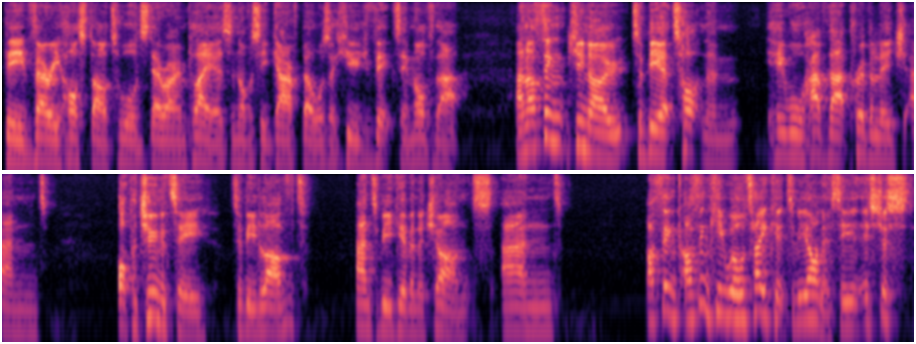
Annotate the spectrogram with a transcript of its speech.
be very hostile towards their own players, and obviously Gareth Bale was a huge victim of that. And I think you know to be at Tottenham, he will have that privilege and opportunity to be loved and to be given a chance. And I think I think he will take it. To be honest, he, it's just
